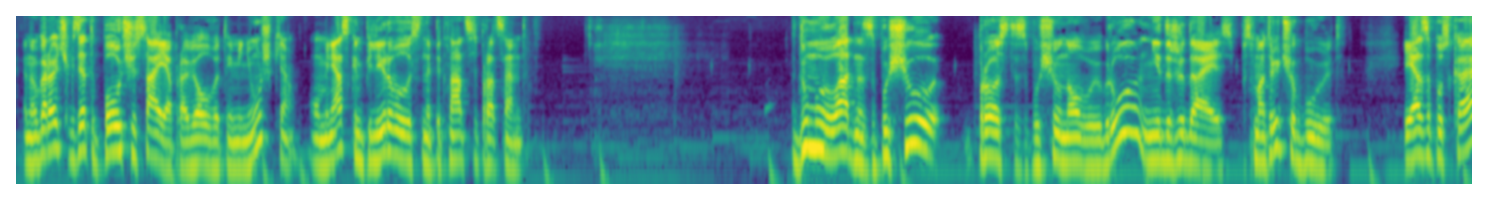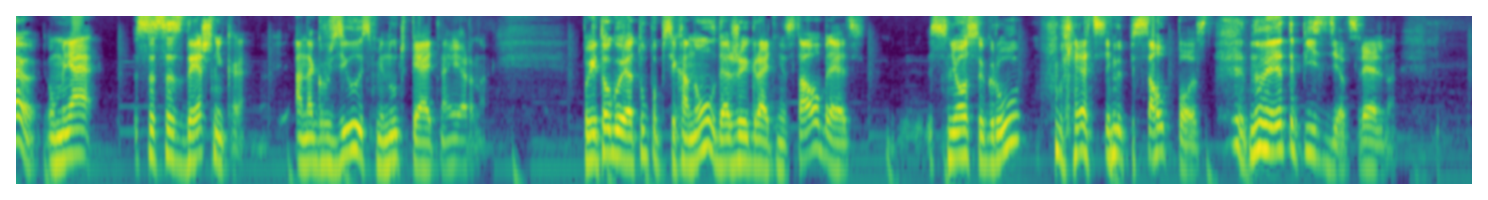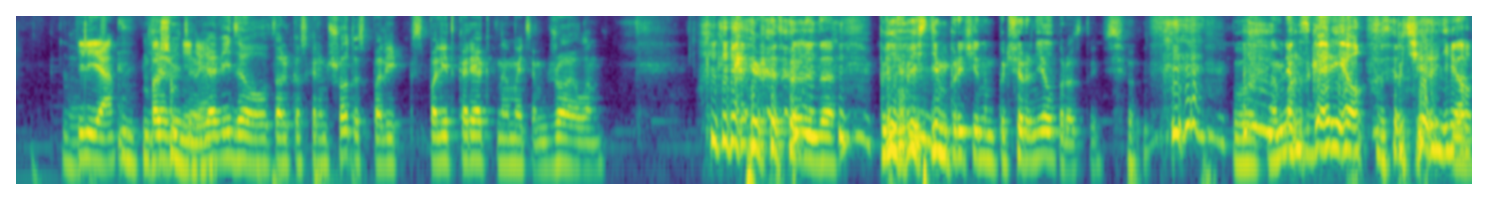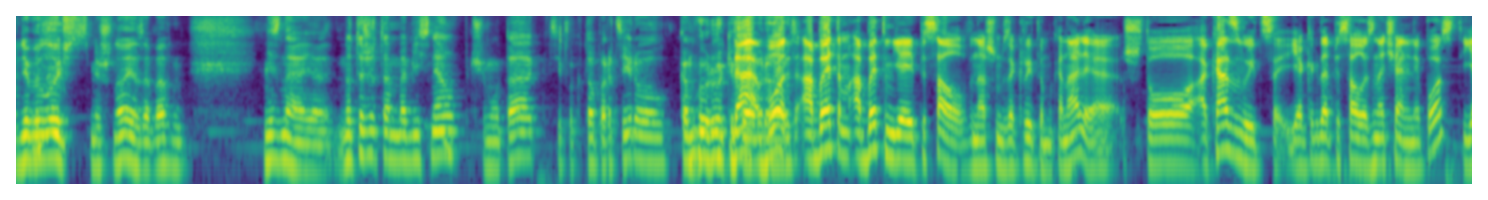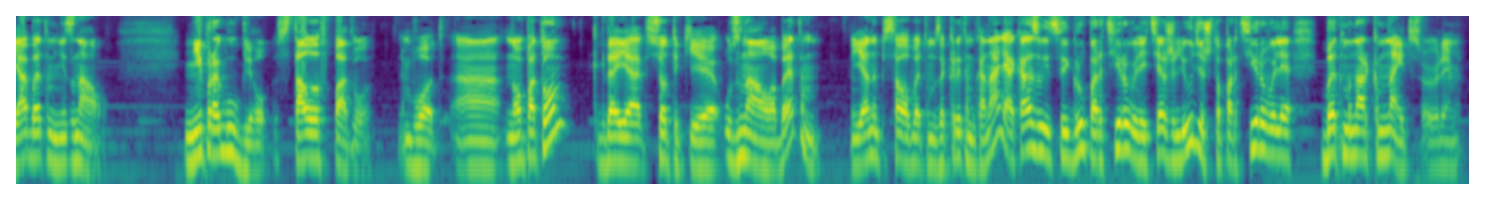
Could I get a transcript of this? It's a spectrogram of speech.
Ну, короче, где-то полчаса я провел в этой менюшке. У меня скомпилировалось на 15%. Думаю, ладно, запущу, просто запущу новую игру, не дожидаясь, посмотрю, что будет. Я запускаю, у меня с SSD-шника она грузилась минут 5, наверное. По итогу я тупо психанул, даже играть не стал, блядь. Снес игру, блядь, и написал пост. Ну, это пиздец, реально. Илья, ваше я видел, мнение. Я видел только скриншоты с, поли- с политкорректным этим Джоэлом. Который, да, по необъяснимым причинам почернел просто и все. Вот. Но мне, Он сгорел, да, почернел. мне было очень смешно и забавно. Не знаю я. Но ты же там объяснял, почему так, типа, кто портировал, кому руки Да, вот, об этом, об этом я и писал в нашем закрытом канале, что, оказывается, я когда писал изначальный пост, я об этом не знал. Не прогуглил, стало впадло. Вот. А, но потом, когда я все-таки узнал об этом, я написал об этом в закрытом канале, оказывается, игру портировали те же люди, что портировали Batman Arkham Knight в свое время.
